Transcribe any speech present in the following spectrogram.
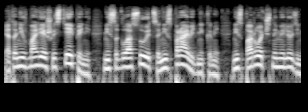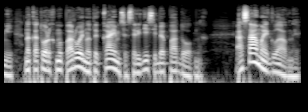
Это ни в малейшей степени не согласуется ни с праведниками, ни с порочными людьми, на которых мы порой натыкаемся среди себе подобных. А самое главное,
